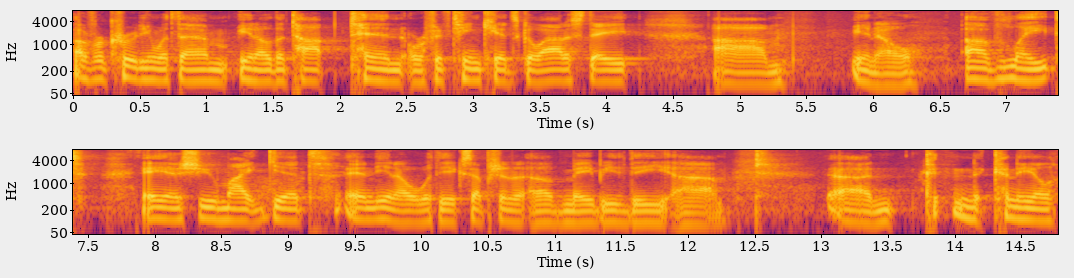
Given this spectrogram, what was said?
of recruiting with them, you know, the top 10 or 15 kids go out of state. Um, you know, of late, ASU might get, and, you know, with the exception of maybe the. Uh, uh, N'Keal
